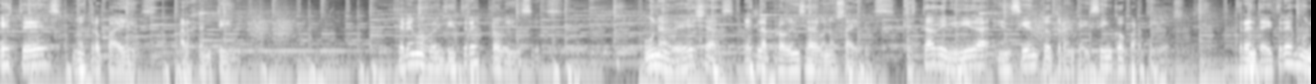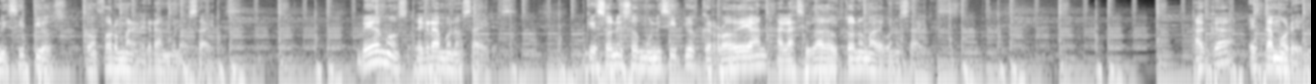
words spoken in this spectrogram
Este es nuestro país, Argentina. Tenemos 23 provincias. Una de ellas es la provincia de Buenos Aires, que está dividida en 135 partidos. 33 municipios conforman el Gran Buenos Aires. Veamos el Gran Buenos Aires, que son esos municipios que rodean a la ciudad autónoma de Buenos Aires. Acá está Moreno,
